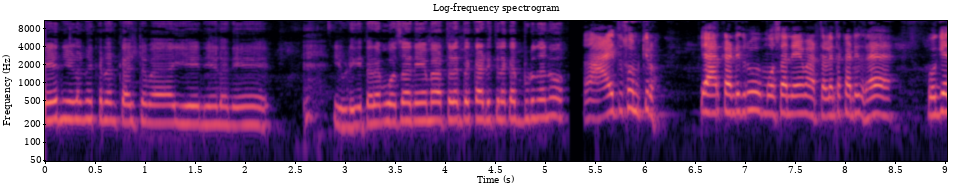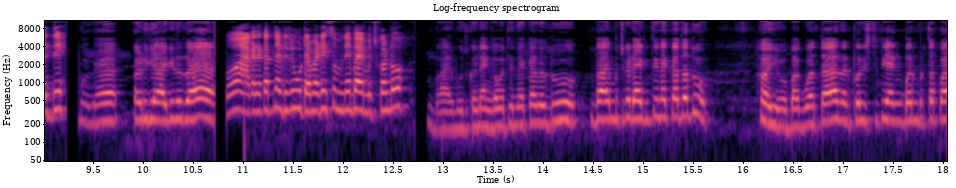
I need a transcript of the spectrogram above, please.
ಏನು ಹೇಳೋದಕ್ಕ ನನ್ನ ಕಷ್ಟವ ಏನು ಹೇಳನೆ ಇವಳಿಗೆ ತರ ಮೋಸನೇ ಮಾಡ್ತಾಳೆ ಅಂತ ಕಾಡಿತಿಲ್ಲ ಕದ್ಬಿಡು ನಾನು. ಆಯ್ತು ಸುಮ್ಕಿರು. ಯಾರು ಕಂಡಿದ್ರು ಮೋಸನೇ ಮಾಡ್ತಾಳೆ ಅಂತ ಕಂಡಿದ್ರೆ? ಹೋಗಿ ಎದ್ದಿ. ಮಗ ಅಡುಗೆ ಆಗಿದದ? ಹ್ಞೂ ಆಗಲೇ ನಡೀರಿ ಊಟ ಮಾಡಿ ಸುಮ್ಮನೆ ಬಾಯಿ ಮುಚ್ಕೊಂಡು. ಬಾಯಿ ಮುಚ್ಕೊಂಡು ಹೆಂಗ ತಿನ್ನಕ್ಕದದು ಬಾಯಿ ಮುಚ್ಕೊಂಡು ಹೆಂಗೆ ತಿನ್ನಕ್ಕದದು ಅಯ್ಯೋ ಭಗವತ ನನ್ನ ಪರಿಸ್ಥಿತಿ ಹೆಂಗ್ ಬಂದ್ಬಿಡ್ತಪ್ಪ?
